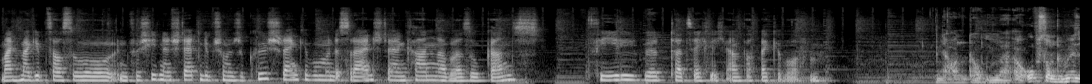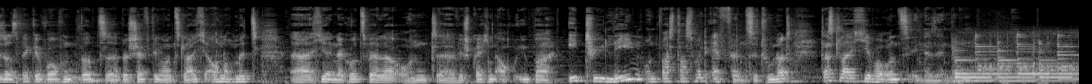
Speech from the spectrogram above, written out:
manchmal gibt es auch so, in verschiedenen Städten gibt es schon so Kühlschränke, wo man das reinstellen kann, aber so ganz viel wird tatsächlich einfach weggeworfen. Ja, und um äh, Obst und Gemüse, das weggeworfen wird, äh, beschäftigen wir uns gleich auch noch mit äh, hier in der Kurzwelle. Und äh, wir sprechen auch über Ethylen und was das mit Äpfeln zu tun hat. Das gleich hier bei uns in der Sendung.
